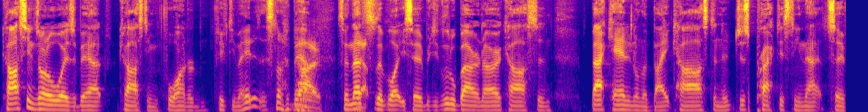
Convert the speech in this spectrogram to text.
casting's not always about casting 450 meters. It's not about. No. So that's the, like you said with your little arrow cast and backhanded on the bait cast and it- just practicing that. So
